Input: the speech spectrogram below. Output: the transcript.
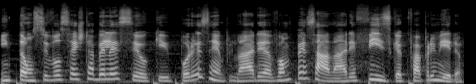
Então, se você estabeleceu que, por exemplo, na área, vamos pensar na área física, que foi a primeira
